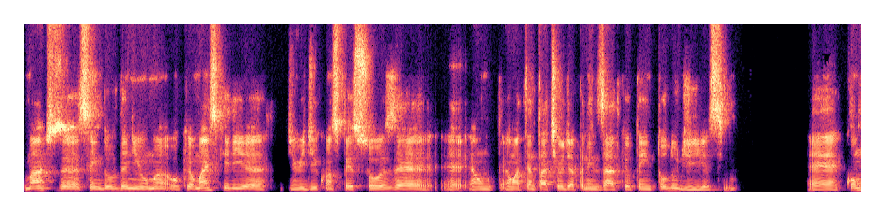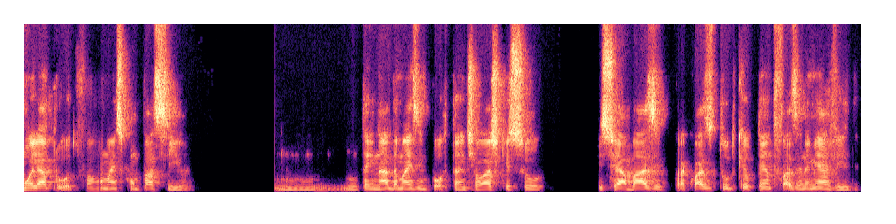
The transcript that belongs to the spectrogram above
Marcos, é, sem dúvida nenhuma, o que eu mais queria dividir com as pessoas é, é, é, um, é uma tentativa de aprendizado que eu tenho todo dia, assim. É como olhar para o outro de forma mais compassiva tem nada mais importante. Eu acho que isso, isso é a base para quase tudo que eu tento fazer na minha vida.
